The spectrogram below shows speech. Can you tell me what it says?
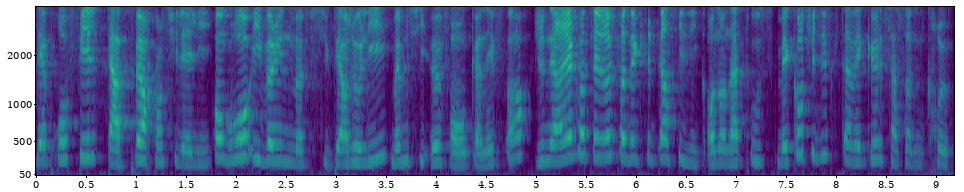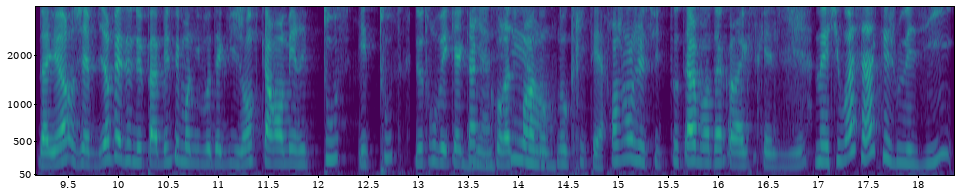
Des profils, t'as peur quand tu les lis. En gros, ils veulent une meuf super jolie, même si eux font aucun effort. Je n'ai rien contre les gens qui ont des critères physiques, on en a tous. Mais quand tu discutes avec eux, ça sonne creux. D'ailleurs, j'ai bien fait de ne pas baisser mon niveau d'exigence car on mérite tous et toutes de trouver quelqu'un qui correspond à nos, nos critères. Franchement, je suis totalement d'accord avec ce qu'elle dit. Mais tu vois, c'est là que je me dis,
